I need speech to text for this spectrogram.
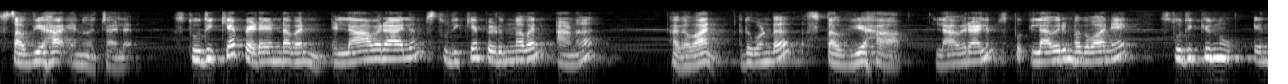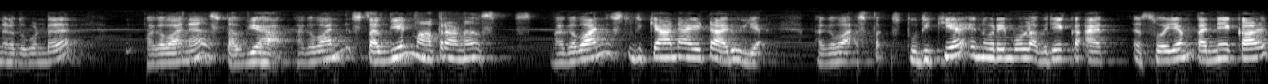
സ്തവ്യ എന്ന് വെച്ചാൽ സ്തുതിക്കപ്പെടേണ്ടവൻ എല്ലാവരാലും സ്തുതിക്കപ്പെടുന്നവൻ ആണ് ഭഗവാൻ. അതുകൊണ്ട് സ്തവ്യ എല്ലാവരാലും എല്ലാവരും ഭഗവാനെ സ്തുതിക്കുന്നു എന്നുള്ളതുകൊണ്ട് ഭഗവാന് സ്തവ്യ ഭഗവാൻ സ്തവ്യൻ മാത്രമാണ് ഭഗവാൻ സ്തുതിക്കാനായിട്ട് ആരുമില്ല. ഭഗവാൻ സ്ത- സ്തുതിക്കുക എന്ന് പറയുമ്പോൾ അവരെ സ്വയം തന്നെക്കാൾ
